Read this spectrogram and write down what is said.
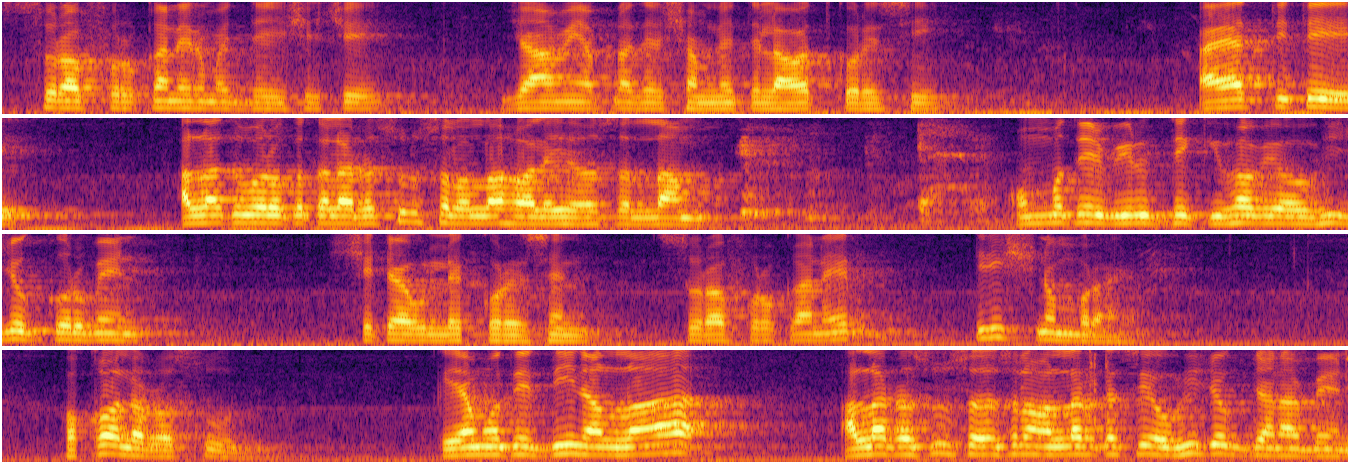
সুরা ফুরকানের মধ্যে এসেছে, যা আমি আপনাদের সামনে তেলাওয়াত করেছি। আয়াতটিতে আল্লাহ তবরকতাল্লাহ রসুল সাল্লাহ আলহিহাসাল্লাম উম্মতের বিরুদ্ধে কীভাবে অভিযোগ করবেন সেটা উল্লেখ করেছেন সুরা ফুরকানের তিরিশ নম্বর আয়াত। হকল রসুল, কেয়ামতের দিন আল্লাহ আল্লাহ রসুল সাল্লাম আল্লাহর কাছে অভিযোগ জানাবেন,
